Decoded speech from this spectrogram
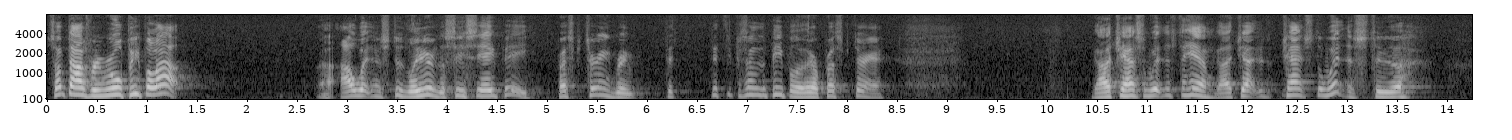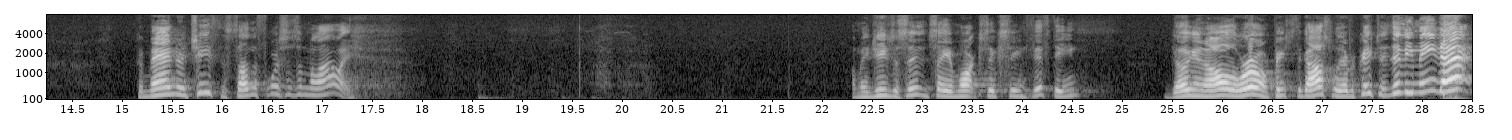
Sometimes we rule people out. I witnessed to the leader of the CCAP, Presbyterian group. 50% of the people there are Presbyterian. Got a chance to witness to him. Got a chance to witness to the commander in chief of the Southern Forces of Malawi. I mean, Jesus didn't say in Mark 16, 15, go into all the world and preach the gospel to every creature. Did he mean that?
